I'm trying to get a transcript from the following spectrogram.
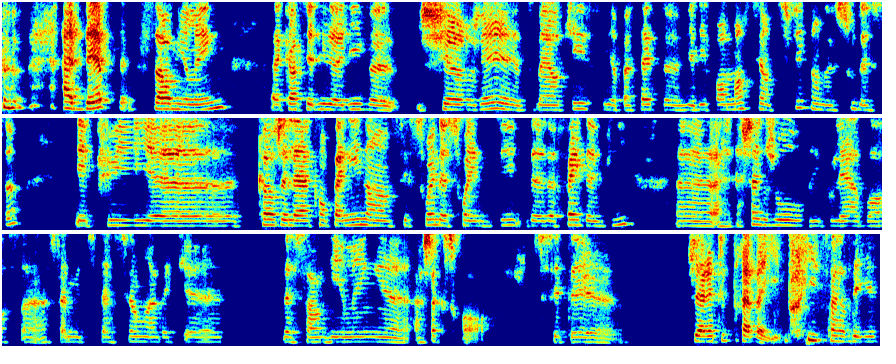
adepte du sound healing. Euh, quand il a lu le livre chirurgien, il a dit, ben OK, il y a peut-être il des fondements scientifiques en dessous de ça. Et puis, quand je l'ai accompagné dans ses soins de soins de vie, de, fin de vie, à, chaque jour, il voulait avoir sa, méditation avec le sound healing à chaque soir. C'était j'ai arrêté de travailler pour y faire des,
